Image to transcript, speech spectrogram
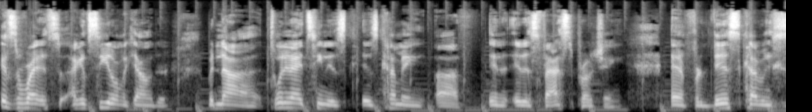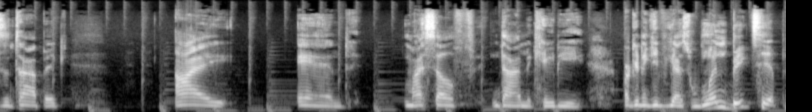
it's right. It's, I can see it on the calendar. But nah, 2019 is is coming. Uh, and it is fast approaching. And for this coming season topic, I and myself, Dime and KD, are going to give you guys one big tip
